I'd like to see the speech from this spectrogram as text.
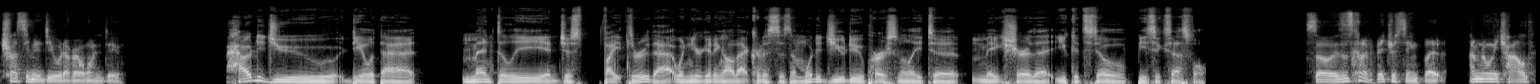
trusted me to do whatever I wanted to do. How did you deal with that mentally and just fight through that when you're getting all that criticism? What did you do personally to make sure that you could still be successful? So this is kind of interesting, but I'm an only child.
